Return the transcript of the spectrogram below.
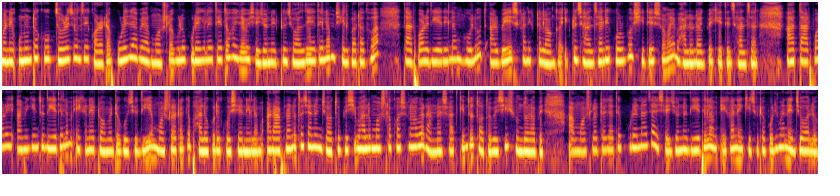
মানে উনুনটা খুব জোরে চলছে, কড়াটা পুড়ে যাবে আর মশলাগুলো পুড়ে গেলে তেতো হয়ে যাবে, সেই জন্য একটু জল দিয়ে দিলাম, শিলপাটা ধোয়া। তারপরে দিয়ে দিলাম হলুদ আর বেশ খানিকটা লঙ্কা। একটু ঝালঝালি করব, শীতের সময় ভালো লাগবে খেতে ঝালঝাল। আর তারপরে আমি কিন্তু দিয়ে দিলাম এখানে টমেটো কুচি দিয়ে মশলাটাকে ভালো করে কষিয়ে নিলাম। আর আপনারা তো জানেন, যত বেশি ভালো মশলা কষানো হবে, রান্নার স্বাদ কিন্তু তত বেশি সুন্দর হবে। আর মশলাটা যাতে পুড়ে না যায়, সেই জন্য দিয়ে দিলাম এখানে কিছুটা পরিমাণে জলও।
